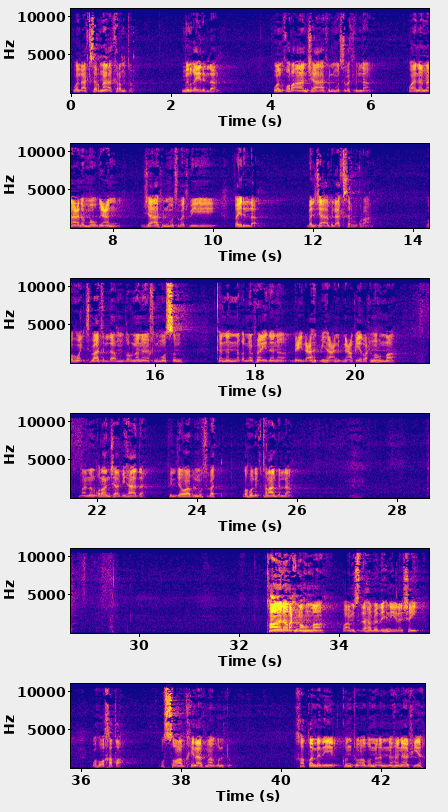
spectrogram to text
والأكثر ما أكرمته من غير اللام. والقرآن جاء في المثبت باللام. وأنا ما أعلم موضعا جاء في المثبت بغير اللام. بل جاء بالأكثر القرآن وهو إثبات اللام انظر لنا يا أخي الموصل. كان نقلنا فائدة أنا بعيد عهد بها عن ابن عقيل رحمه الله. وأن القرآن جاء بهذا في الجواب المثبت وهو الاقتران باللام قال رحمه الله وأمس ذهب ذهني إلى شيء وهو خطأ والصواب خلاف ما قلت. خطأ الذي كنت أظن أنها نافية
